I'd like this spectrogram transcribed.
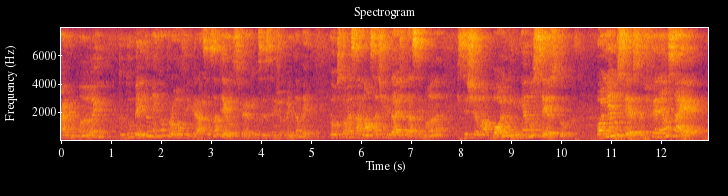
pai e mãe, tudo bem também com a prof, graças a Deus. Espero que vocês estejam bem também. Vamos começar a nossa atividade da semana, que se chama bolinha no cesto. Bolinha no cesto, a diferença é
